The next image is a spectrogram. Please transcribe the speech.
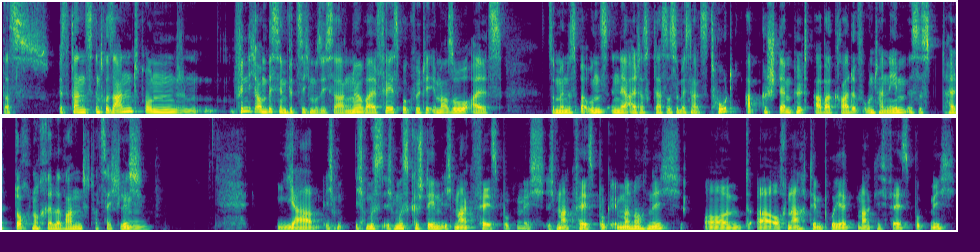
das ist ganz interessant und finde ich auch ein bisschen witzig, muss ich sagen, ne? weil Facebook wird ja immer so als, zumindest bei uns in der Altersklasse, so ein bisschen als tot abgestempelt, aber gerade für Unternehmen ist es halt doch noch relevant tatsächlich. Hm. Ja, ich, ich, muss, ich muss gestehen, ich mag Facebook nicht. Ich mag Facebook immer noch nicht und äh, auch nach dem Projekt mag ich Facebook nicht.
